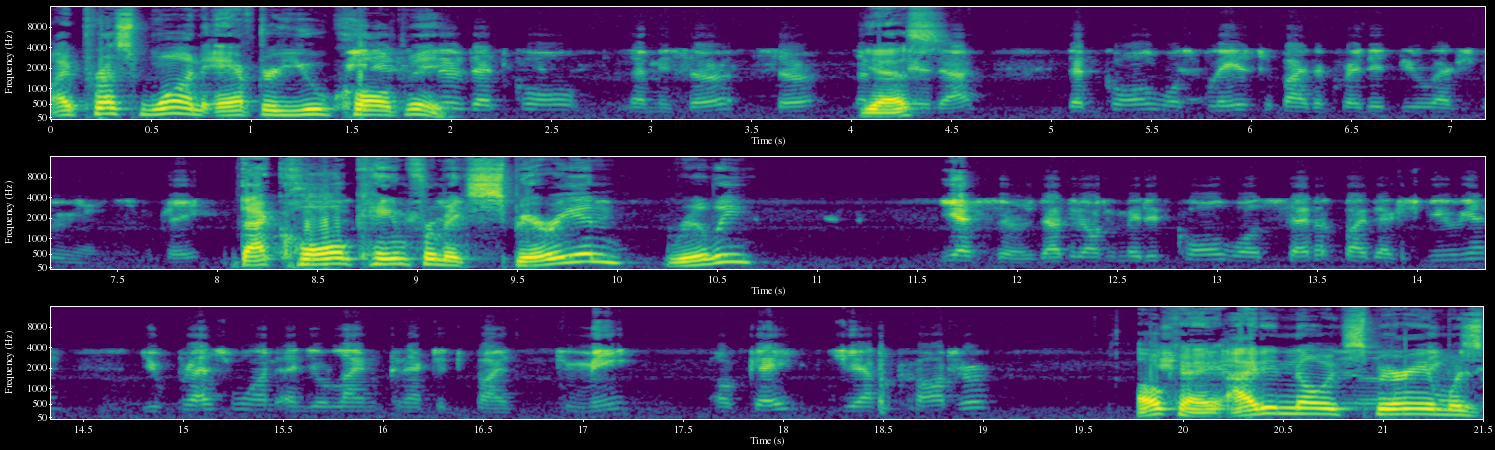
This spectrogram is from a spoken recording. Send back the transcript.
I pressed one after you called me. Sir, that call. Let me, sir, sir. Let Yes. Me clear that. Call was placed by the Credit Bureau Experience. Okay. That call came from Experian? Really? Yes, sir. That automated call was set up by the Experian. You press one and your line connected by to me. Okay, Jeff Carter. Okay, I didn't know Experian was.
